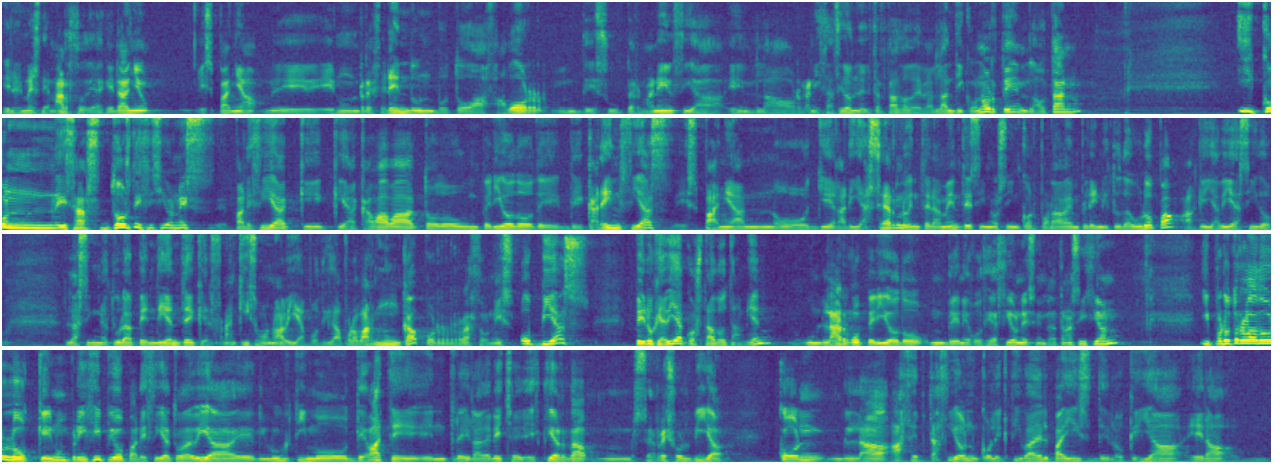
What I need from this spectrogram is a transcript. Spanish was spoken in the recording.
En el mes de marzo de aquel año España eh, en un referéndum votó a favor de su permanencia en la organización del Tratado del Atlántico Norte, en la OTAN, y con esas dos decisiones parecía que, acababa todo un periodo de, carencias. España no llegaría a serlo enteramente si no se incorporaba en plenitud a Europa. Aquella había sido la asignatura pendiente que el franquismo no había podido aprobar nunca por razones obvias pero que había costado también un largo periodo de negociaciones en la transición. Y por otro lado, lo que en un principio parecía todavía el último debate entre la derecha y la izquierda mm, se resolvía con la aceptación colectiva del país de lo que ya era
